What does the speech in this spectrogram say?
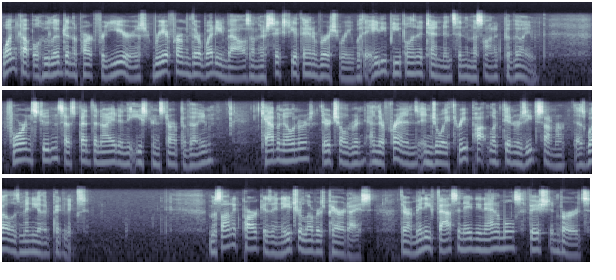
One couple who lived in the park for years reaffirmed their wedding vows on their 60th anniversary with 80 people in attendance in the Masonic Pavilion. Foreign students have spent the night in the Eastern Star Pavilion. Cabin owners, their children, and their friends enjoy three potluck dinners each summer, as well as many other picnics. Masonic Park is a nature lover's paradise. There are many fascinating animals, fish, and birds,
